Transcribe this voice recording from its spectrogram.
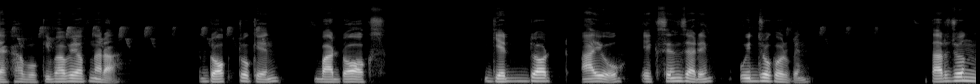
দেখাবো কীভাবে আপনারা ডক টোকেন বা ডক্স গেট ডট আইও এক্সচেঞ্জারে উইথড্র করবেন। তার জন্য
